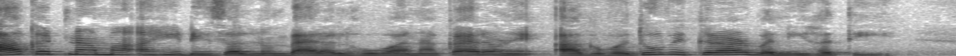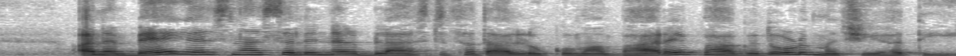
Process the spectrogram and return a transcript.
આ ઘટનામાં અહીં ડીઝલનું બેરલ હોવાના કારણે આગ વધુ વિકરાળ બની હતી અને બે ગેસના સિલિન્ડર બ્લાસ્ટ થતાં લોકોમાં ભારે ભાગદોડ મચી હતી.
